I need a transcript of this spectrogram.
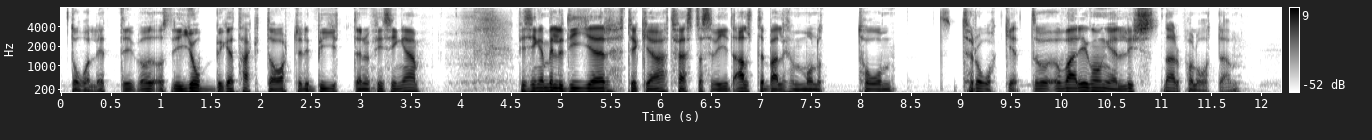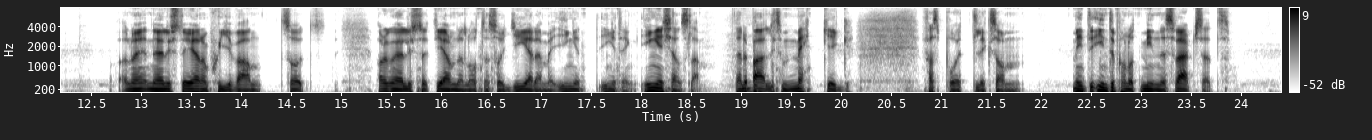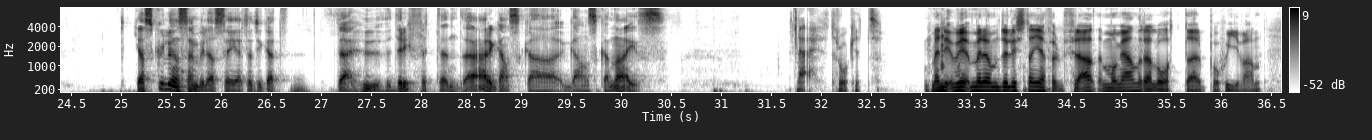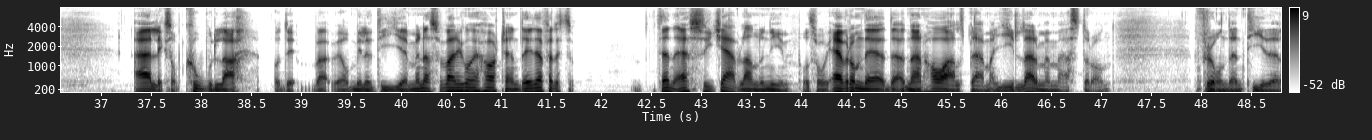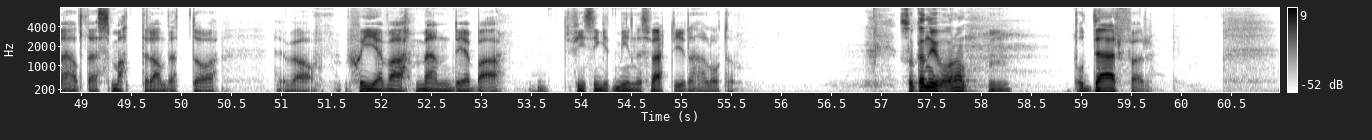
dåligt. Det, och, det är jobbiga taktarter, det är byten, det finns inga finns inga melodier tycker jag att fästa sig vid. Allt är bara liksom monotont tråkigt. Och, och varje gång jag lyssnar på låten när, när jag lyssnar igenom skivan så varje gång jag lyssnat igenom den låten så ger den mig inget, ingenting, ingen känsla. Den är bara liksom mäckig Fast på ett liksom Men inte, inte på något minnesvärt sätt. Jag skulle nästan vilja säga att jag tycker att det här huvudriffet det är ganska, ganska nice. Nej, tråkigt. Men, men om du lyssnar jämför, för många andra låtar på skivan Är liksom coola och, det, och melodier. Men alltså varje gång jag hört den, det är därför att det, den är så jävla anonym och tråkig. Även om det, den har allt det här man gillar med Mastodon Från den tiden, allt det här smattrandet och ja, Skeva, men det är bara Det finns inget minnesvärt i den här låten. Så kan det ju vara. Och därför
